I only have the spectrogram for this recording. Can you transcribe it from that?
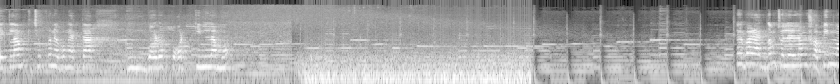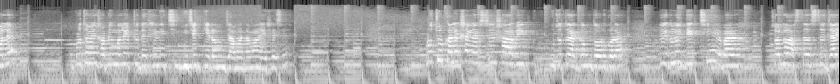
দেখলাম কিছুক্ষণ এবং একটা বড় পট কিনলামও। এবার একদম চলে এলাম শপিং মলে প্রথমে শপিং মলে একটু দেখে নিচ্ছি নিচের কিরম জামা টামা এসেছে। প্রচুর কালেকশন এসছে, স্বাভাবিক পুজোতে একদম দোরগোড়া। তো এগুলোই দেখছি, এবার চলো আস্তে আস্তে যাই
